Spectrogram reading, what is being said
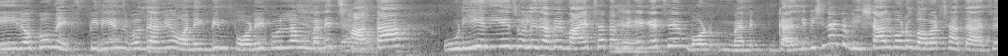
এই রকম এক্সপিরিয়েন্স বলতে আমি অনেকদিন পরে করলাম। মানে ছাতা উড়িয়ে নিয়ে চলে যাবে মায়ের ছাতা ভেঙে গেছে বড় মানে গাল্লি বেশি না একটা বিশাল বড় বাবার ছাতা আছে।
